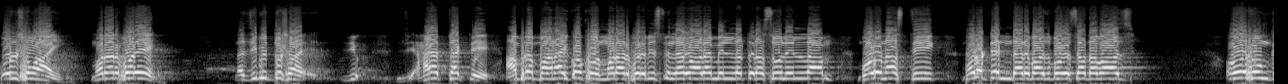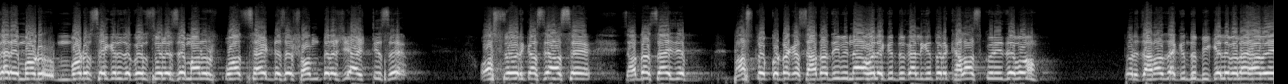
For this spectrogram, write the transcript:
কোন সময়? মরার পরে? না জীবিত দশায়? হায়াত থাকতে, আমরা বানাই কখন? মরার পরে বিসমিল্লাহ আলা মিল্লাত রাসূলিল্লাহ। বড় নাস্তিক, বড় টেন্ডারবাজ, বড় চাঁদাবাজ। ওর হুঙ্কারে মোটর সাইকেলে যখন চলেছে, মানুষ পথ সাইড দিয়েছে সন্ত্রাসী আসতেছে। অস্ত্র ওর কাছে আছে। চাঁদা চাই যে পাঁচ লক্ষ টাকা চাঁদা দিবি, না হলে কিন্তু কালকে তোর খালাস করে দেবো। তোর জানাজা কিন্তু বিকেল বেলায় হবে।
